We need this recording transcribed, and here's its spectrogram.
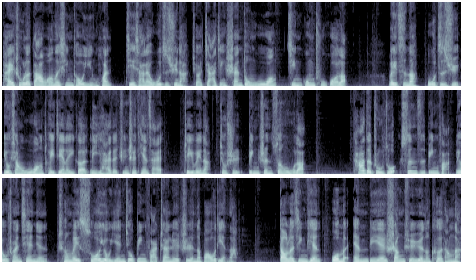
排除了大王的心头隐患。接下来，伍子胥呢，就要加紧煽动吴王进攻楚国了。为此呢，伍子胥又向吴王推荐了一个厉害的军事天才，这一位呢就是兵圣孙武了。他的著作《孙子兵法》流传千年，成为所有研究兵法战略之人的宝典呐。到了今天，我们 MBA 商学院的课堂呢，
